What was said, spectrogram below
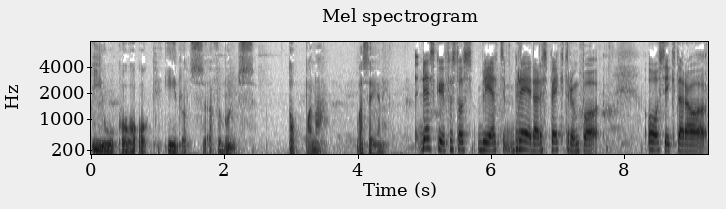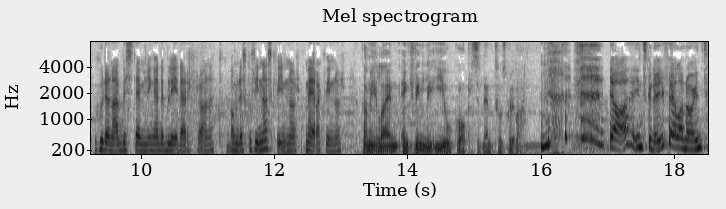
IOK och idrottsförbundstopparna? Vad säger ni? Det skulle förstås bli ett bredare spektrum på åsikter och hurdana bestämningar det blir därifrån. Att Om det skulle finnas kvinnor, mera kvinnor. Camilla, en, en kvinnlig IOK-president, hur skulle det vara? Ja, inte skulle det ju fela nå inte.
